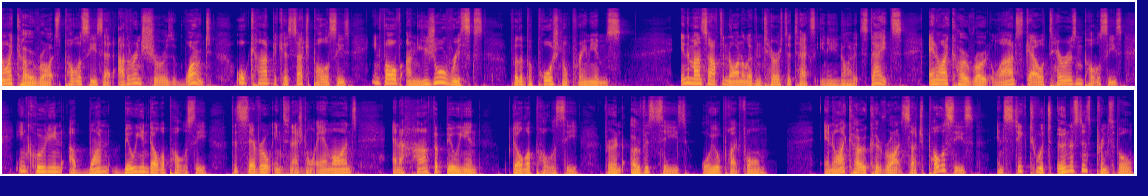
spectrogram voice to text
NICO writes policies that other insurers won't or can't because such policies involve unusual risks for the proportional premiums. In the months after 9 11 terrorist attacks in the United States, NICO wrote large scale terrorism policies, including a $1 billion policy for several international airlines and a half a billion dollar policy for an overseas oil platform. NICO could write such policies and stick to its earnestness principle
